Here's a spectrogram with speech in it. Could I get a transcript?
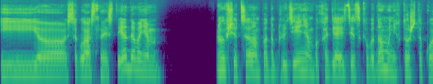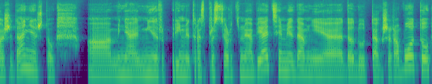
И э, согласно исследованиям, ну, вообще, в целом, по наблюдениям, выходя из детского дома, у них тоже такое ожидание, что а, меня мир примет распростертыми объятиями, да, мне дадут также работу,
